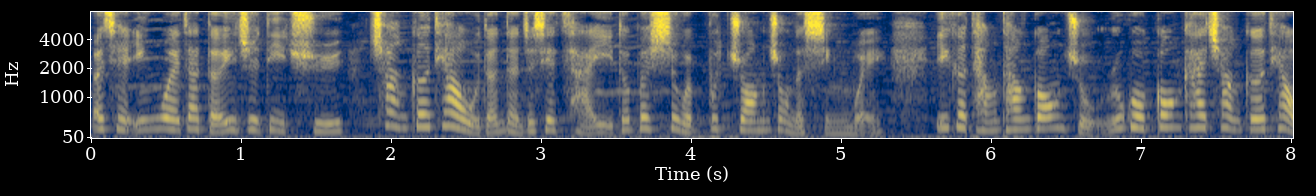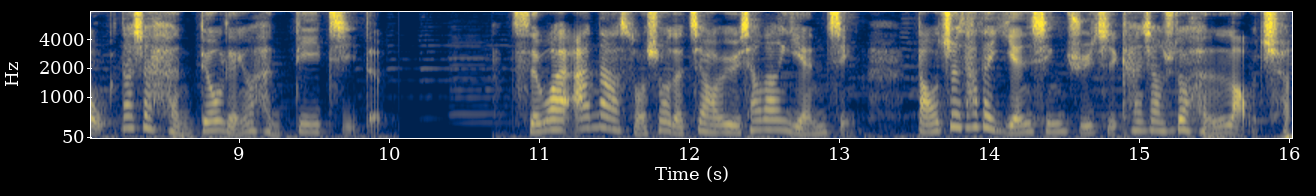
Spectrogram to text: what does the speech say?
而且因为在德意志地区，唱歌、跳舞等等这些才艺都被视为不庄重的行为。一个堂堂公主如果公开唱歌跳舞，那是很丢脸又很低级的。此外，安娜所受的教育相当严谨，导致她的言行举止看上去都很老成。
